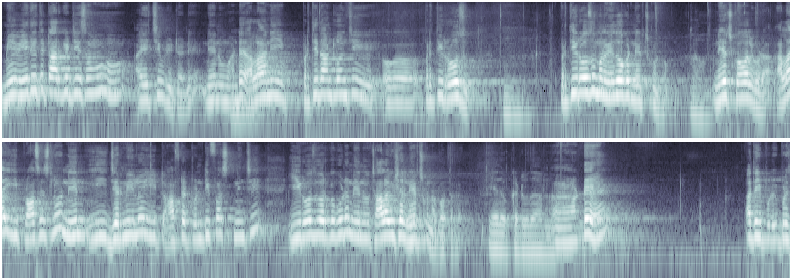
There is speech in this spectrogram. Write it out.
మేము ఏదైతే టార్గెట్ చేసామో ఐ అచీవ్డ్ ఇట్ అండి. నేను అంటే అలా అని ప్రతి దాంట్లోంచి ఒక ప్రతిరోజు ప్రతిరోజు మనం ఏదో ఒకటి నేర్చుకుంటాం. నేర్చుకోవాలి కూడా. అలా ఈ ప్రాసెస్లో నేను ఈ జర్నీలో ఈ ఆఫ్టర్ ట్వంటీ ఫస్ట్ నుంచి ఈ రోజు వరకు కూడా నేను చాలా విషయాలు నేర్చుకున్నా కొత్తగా. ఏదో ఒక్కటి ఉదాహరణ. అంటే అదే ఇప్పుడు ఇప్పుడు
